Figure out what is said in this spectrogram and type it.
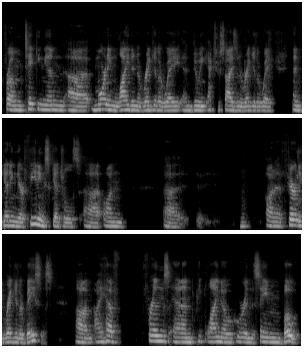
from taking in uh, morning light in a regular way and doing exercise in a regular way and getting their feeding schedules uh, on uh, on a fairly regular basis. Um, I have friends and people I know who are in the same boat,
